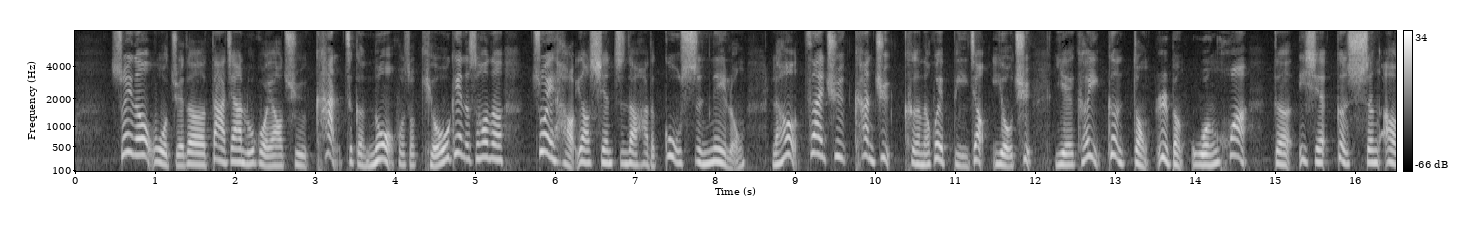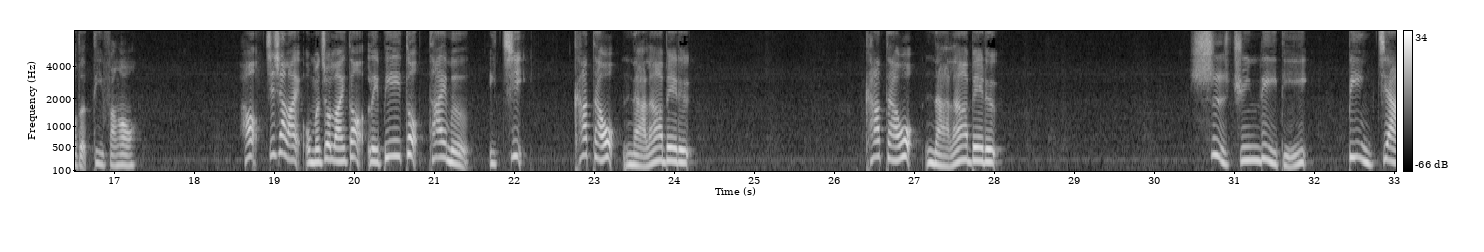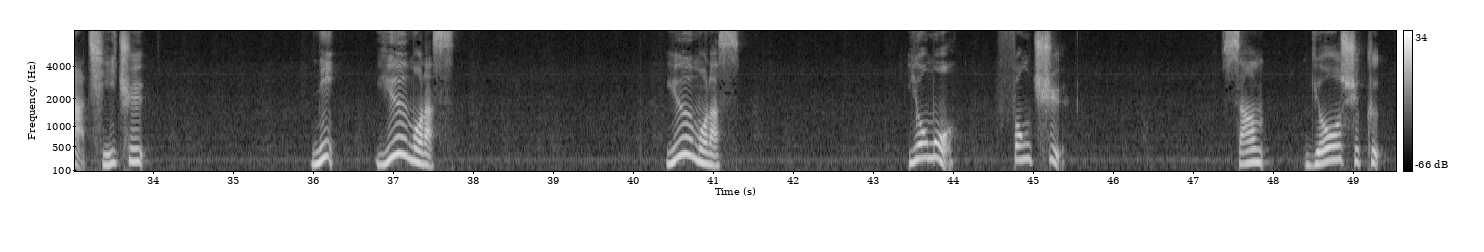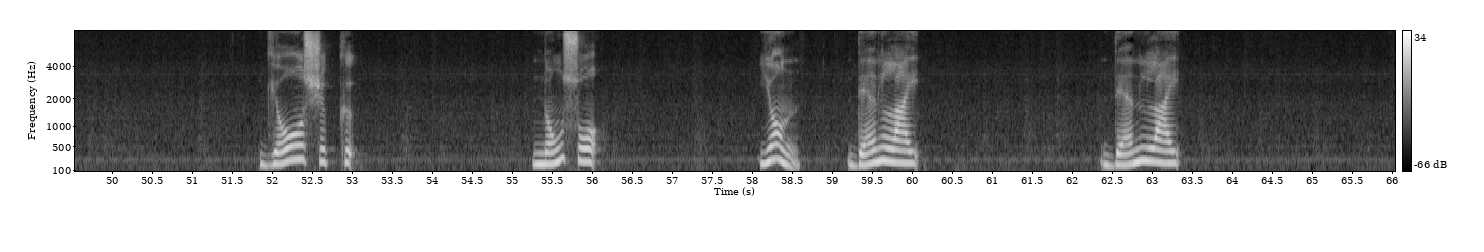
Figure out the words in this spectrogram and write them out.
所以呢，我觉得大家如果要去看这个 No 或者说 Q 版的时候呢，最好要先知道它的故事内容，然后再去看剧，可能会比较有趣，也可以更懂日本文化的一些更深奥的地方哦。好，接下来我们就来到 Repeat Time 一季，Katao Narabele，Katao n a b 势均力敌，并驾齐驱。你，humorous，humorous，幽默，风趣。三，浓缩，凝縮，浓缩。四，带来。点来，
